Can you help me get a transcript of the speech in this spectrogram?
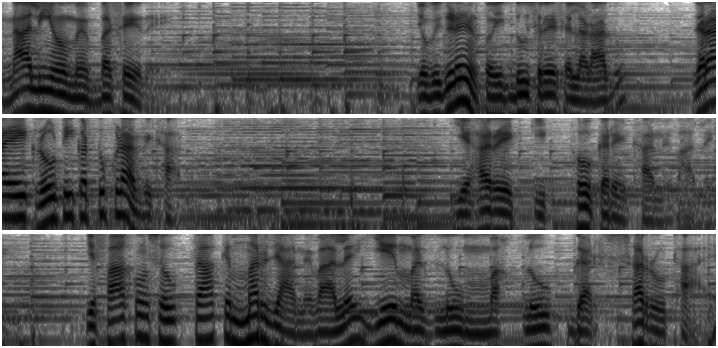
نالیوں میں بسے رہے۔ جو بگڑے تو ایک دوسرے سے لڑا دو۔ ذرا ایک روٹی کا ٹکڑا دکھا دو۔ یہ ہر ایک کی ٹھوکریں کھانے والے یہ فاقوں سے اگتا کہ مر جانے والے۔ یہ مظلوم مخلوق گر سر اٹھائے۔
